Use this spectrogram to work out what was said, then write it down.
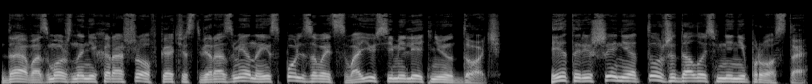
Да, возможно, нехорошо в качестве размена использовать свою семилетнюю дочь. И это решение тоже далось мне непросто.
